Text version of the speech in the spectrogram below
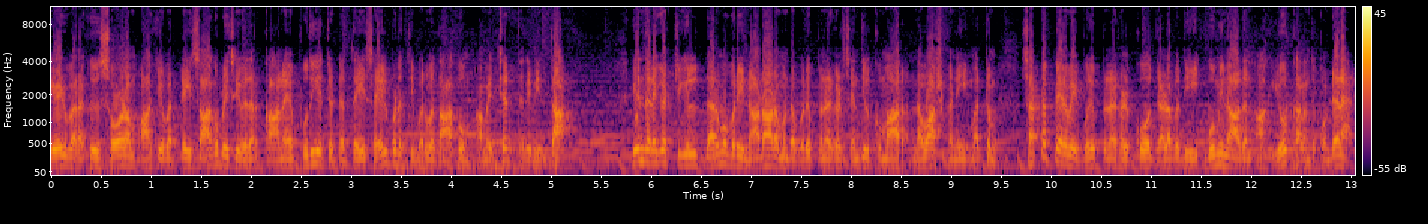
கேழ்வரகு சோளம் ஆகியவற்றை சாகுபடி செய்வதற்கான புதிய திட்டத்தை செயல்படுத்தி வருவதாகவும் அமைச்சர் தெரிவித்தார். இந்த நிகழ்ச்சியில் தருமபுரி நாடாளுமன்ற உறுப்பினர்கள் செந்தில்குமார் நவாஷ்கனி மற்றும் சட்டப்பேரவை உறுப்பினர்கள் கோ தளபதி பூமிநாதன் ஆகியோர் கலந்து கொண்டனர்.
